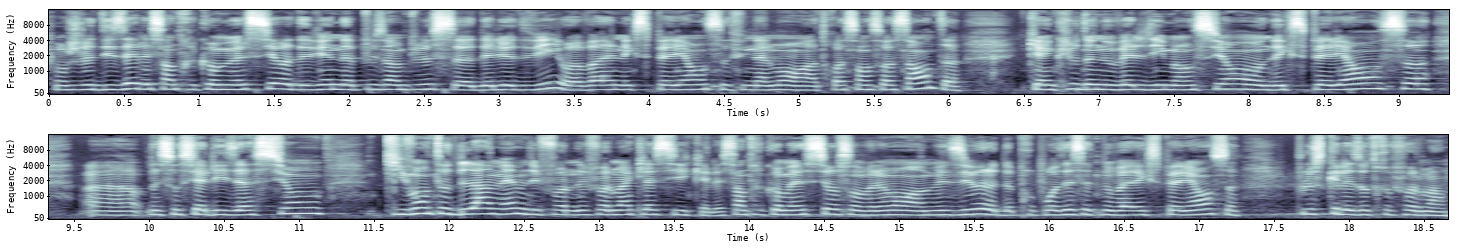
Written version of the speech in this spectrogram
Comme je le disais, les centres commerciaux deviennent de plus en plus euh, des lieux de vie où avoir une expérience finalement à 360 qui inclut de nouvelles dimensions d'expérience, euh, de socialisation qui vont au-delà même du, du format classique. Les centres commerciaux sont vraiment en mesure de proposer cette nouvelle expérience plus que les autres formats.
